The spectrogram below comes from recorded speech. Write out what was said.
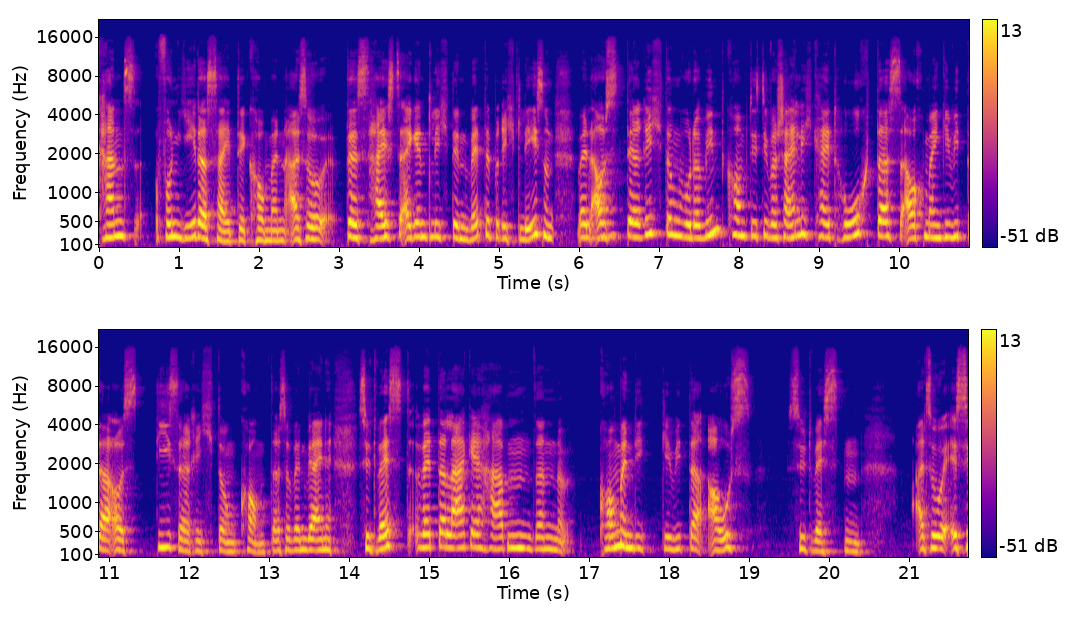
kann es von jeder Seite kommen. Also das heißt eigentlich den Wetterbericht lesen, weil aus der Richtung, wo der Wind kommt, ist die Wahrscheinlichkeit hoch, dass auch mein Gewitter aus dieser Richtung kommt. Also wenn wir eine Südwestwetterlage haben, dann kommen die Gewitter aus Südwesten. Also es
